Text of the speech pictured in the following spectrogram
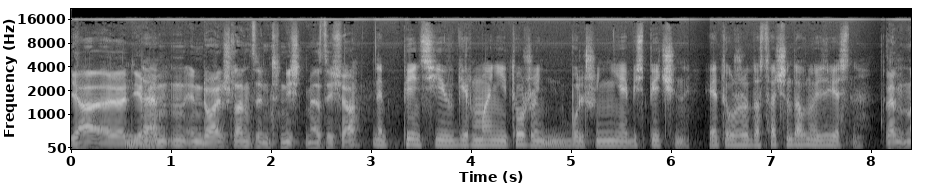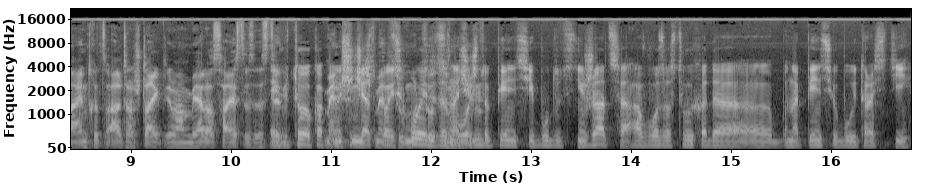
Ja, äh, die Da- Renten in Deutschland sind nicht mehr sicher. Э, Пенсии в Германии тоже больше не обеспечены. Это уже достаточно давно известно. Renteneintrittsalter steigt immer mehr, das heißt, es ist den то, как оно Menschen сейчас nicht mehr zu происходит, это значит, что пенсии будут снижаться, а возраст выхода э, на пенсию будет расти.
